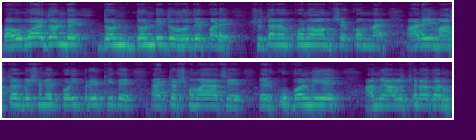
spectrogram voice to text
বা উভয় দণ্ডে দণ্ড- দণ্ডিত হতে পারে। সুতরাং কোনো অংশে কম নয়। আর এই মাস্টারবেশনের পরিপ্রেক্ষিতে একটা সময় আছে, এর কুফল নিয়ে আমি আলোচনা করব।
